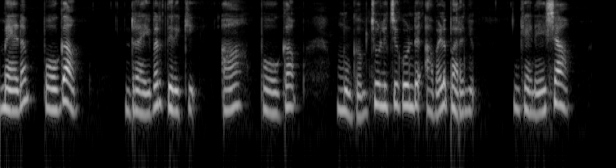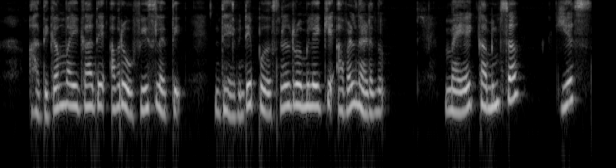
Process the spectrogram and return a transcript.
മാഡം പോകാം. ഡ്രൈവർ തിരക്കി. ആ പോകാം. മുഖം ചുളിച്ചുകൊണ്ട് അവൾ പറഞ്ഞു. ഗണേശ. അധികം വൈകാതെ അവർ ഓഫീസിലെത്തി. ദേവന്റെ പേഴ്സണൽ റൂമിലേക്ക് അവൾ നടന്നു. May I come in sir yes.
